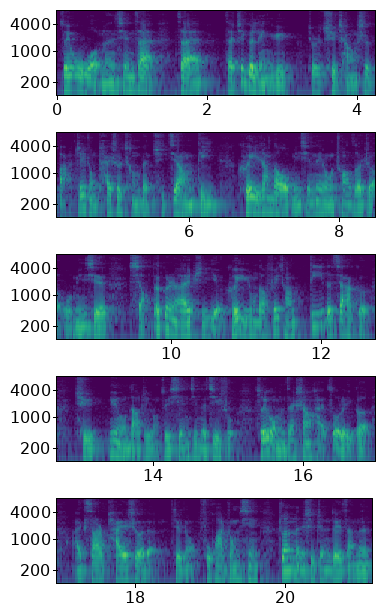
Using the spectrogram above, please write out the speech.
所以我们现在在在这个领域。就是去尝试把这种拍摄成本去降低，可以让到我们一些内容创作者，我们一些小的个人 IP 也可以用到非常低的价格去运用到这种最先进的技术。所以我们在上海做了一个 XR 拍摄的这种孵化中心，专门是针对咱们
